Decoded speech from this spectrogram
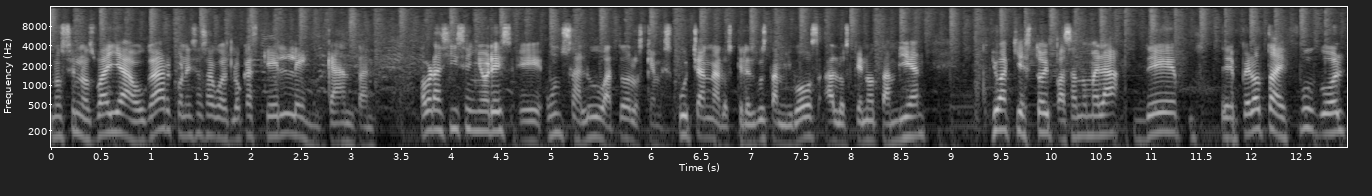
no se nos vaya a ahogar con esas aguas locas que le encantan. Ahora sí, señores, eh, un saludo a todos los que me escuchan, a los que les gusta mi voz, a los que no también. Yo aquí estoy pasándomela de, de pelota de fútbol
